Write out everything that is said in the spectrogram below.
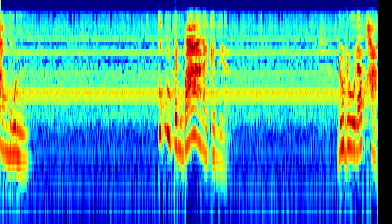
ทำบุญ พวกมึงเป็นบ้าอะไรกันเนี่ย ดูดูๆแล้วขาด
